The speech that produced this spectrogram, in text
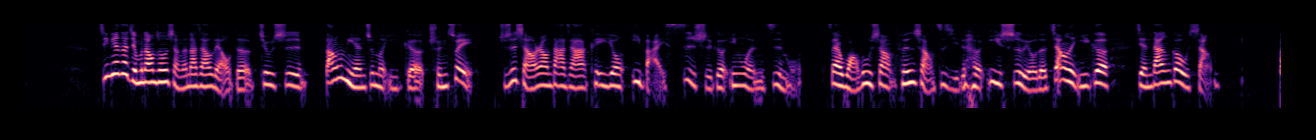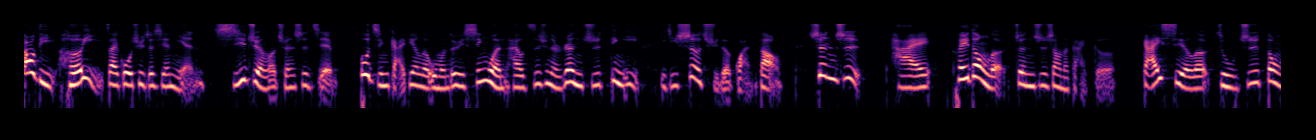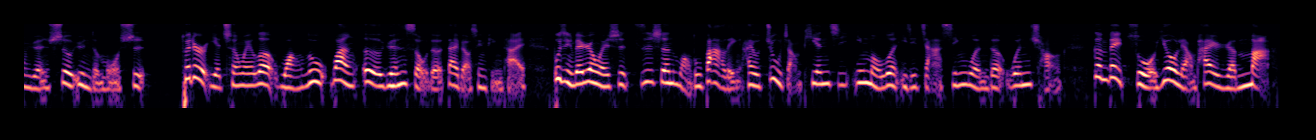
今天在节目当中，想跟大家聊的就是当年这么一个纯粹只是想要让大家可以用一百四十个英文字母在网络上分享自己的意识流的这样的一个简单构想，到底何以在过去这些年席卷了全世界，不仅改变了我们对于新闻还有资讯的认知定义以及摄取的管道，甚至还。推动了政治上的改革，改写了组织动员社运的模式。Twitter 也成为了网络万恶元首的代表性平台，不仅被认为是滋生网络霸凌，还有助长偏激阴谋论以及假新闻的温床，更被左右两派人马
